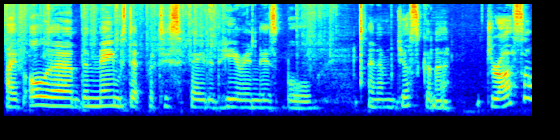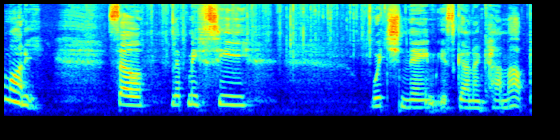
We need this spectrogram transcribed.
I have all uh, the names that participated here in this ball and I'm just gonna draw somebody. So let me see which name is gonna come up.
